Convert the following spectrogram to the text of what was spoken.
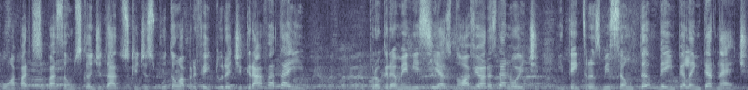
com a participação dos candidatos que disputam a prefeitura de Gravataí. O programa inicia às 9 horas da noite e tem transmissão também pela internet.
